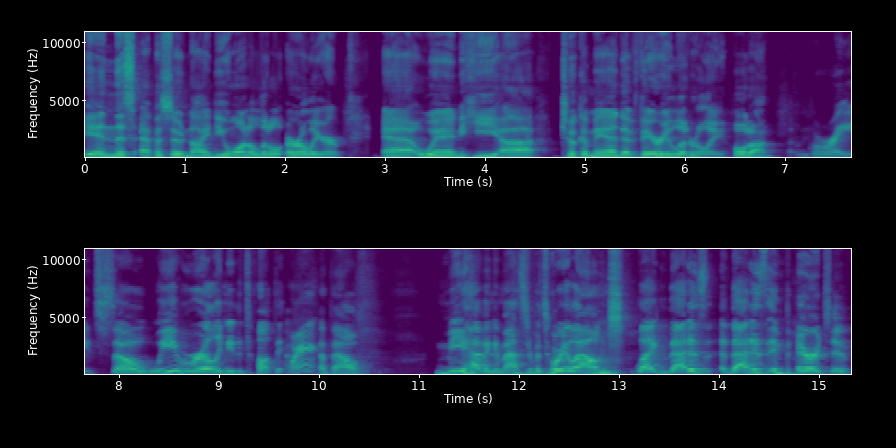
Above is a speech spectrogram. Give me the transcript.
in this episode 91 a little earlier uh, when he uh, took Amanda very literally. Hold on. Great. So we really need to talk to about me having a masturbatory lounge. Like that is that is imperative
